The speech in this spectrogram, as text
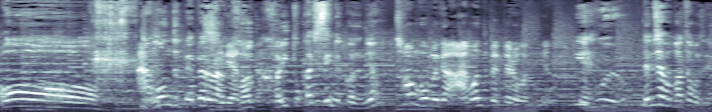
오 아몬드 빼빼로랑 거. 거의 똑같이 생겼거든요? 처음 보니까 아몬드 빼빼로거든요? 이게 예. 뭐예요? 냄새 한번 맡아보세요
